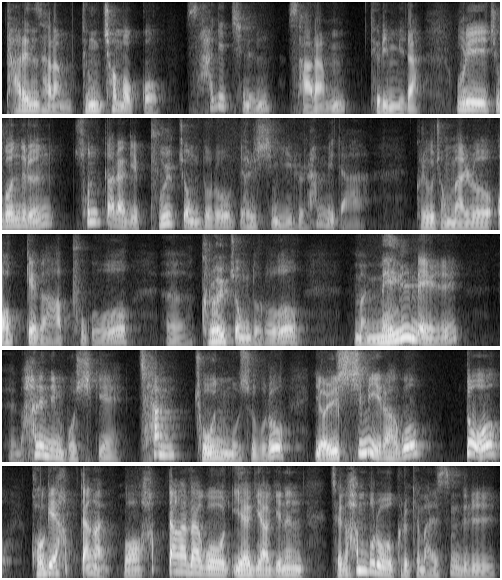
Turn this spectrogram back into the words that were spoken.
다른 사람 등쳐먹고 사기치는 사람들입니다. 우리 직원들은 손가락에 불 정도로 열심히 일을 합니다. 그리고 정말로 어깨가 아프고 어, 그럴 정도로 매일매일 하느님 보시기에 참 좋은 모습으로 열심히 일하고 또 거기에 합당한 뭐 합당하다고 이야기하기는 제가 함부로 그렇게 말씀드릴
